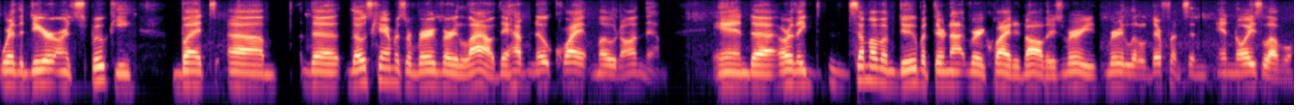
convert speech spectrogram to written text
where the deer aren't spooky. But um, the those cameras are very very loud. They have no quiet mode on them and uh, or they some of them do but they're not very quiet at all. There's very very little difference in, in noise level.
